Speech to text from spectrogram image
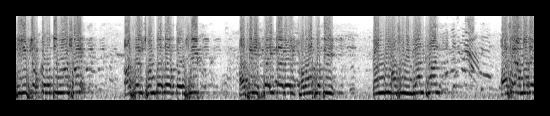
দিলীপ চক্রবর্তী মহাশয় আছেন সম্পাদক তৌসিফ, আছেন ইসলামী ক্লাবের সভাপতি কামরুল হাসান, ইমরান খান। আছে আমাদের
